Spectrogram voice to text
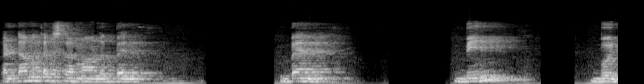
രണ്ടാമത്തെ അക്ഷരമാണ് ബെൻ ബെൻ ബിൻ ബുൻ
